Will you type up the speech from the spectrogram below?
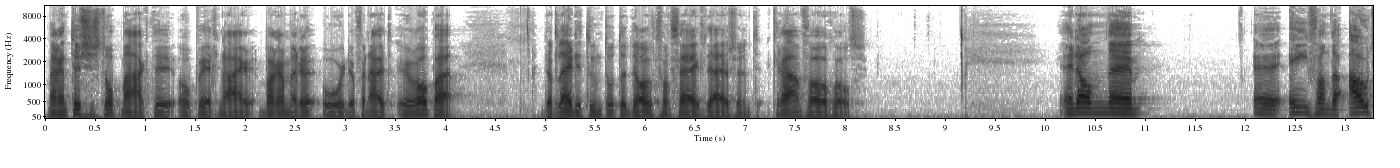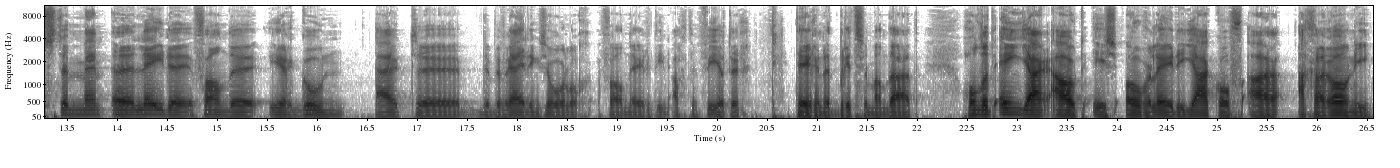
maar een tussenstop maakte op weg naar warmere oorden vanuit Europa. Dat leidde toen tot de dood van 5000 kraanvogels. En dan uh, uh, een van de oudste uh, leden van de Irgun uit de bevrijdingsoorlog van 1948 tegen het Britse mandaat. 101 jaar oud is overleden Jacob Agaroni.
